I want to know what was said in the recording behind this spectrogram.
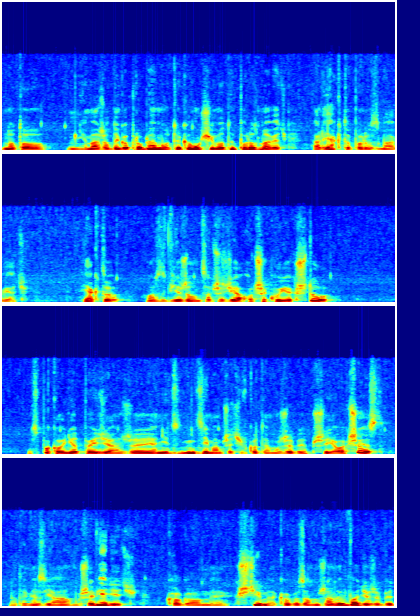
no to nie ma żadnego problemu, tylko musimy o tym porozmawiać. Ale jak to porozmawiać? Jak to wierząca? Przecież ja oczekuję chrztu. Spokojnie odpowiedziałem, że ja nic, nic nie mam przeciwko temu, żeby przyjęła chrzest. Natomiast ja muszę wiedzieć, kogo my chrzcimy, kogo zanurzamy w wodzie, żeby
